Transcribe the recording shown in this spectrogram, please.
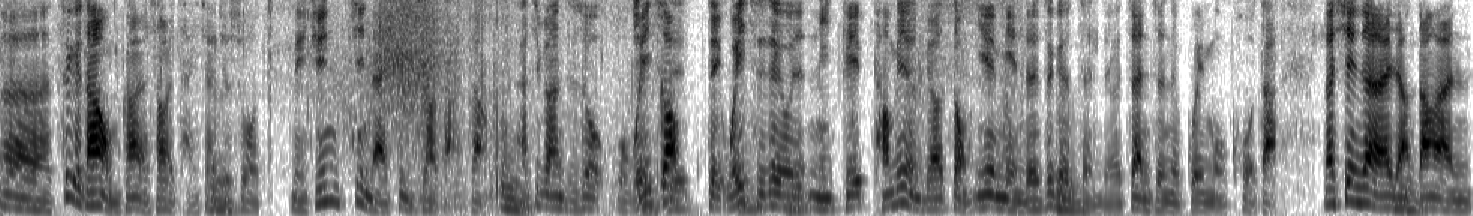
呃，这个当然我们刚才也稍微谈一下，嗯、就是说美军进来并不是要打仗，嗯、他基本上只是说我维持告对维持这个，嗯、你别旁边人不要动，因为免得这个整个战争的规模扩大。嗯、那现在来讲，当然。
